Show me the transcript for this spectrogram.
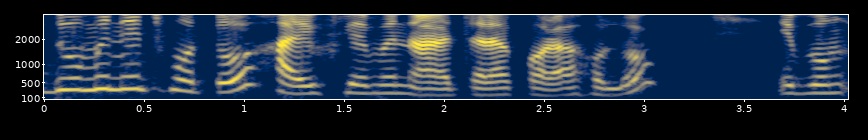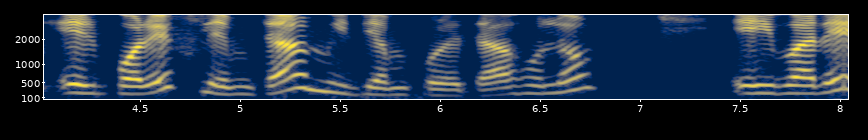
দু মিনিট মতো হাই ফ্লেমে নাড়াচাড়া করা হলো এবং এরপরে ফ্লেমটা মিডিয়াম করে দেওয়া হলো। এইবারে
